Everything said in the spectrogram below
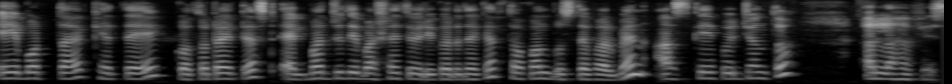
এই ভর্তা খেতে কতটাই টেস্ট একবার যদি বাসায় তৈরি করে দেখেন, তখন বুঝতে পারবেন। আজকে এই পর্যন্ত। আল্লাহ হাফিজ।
